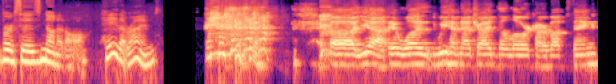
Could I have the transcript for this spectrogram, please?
versus none at all? Hey, that rhymed. uh, yeah, it was. We have not tried the lower carb up thing.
